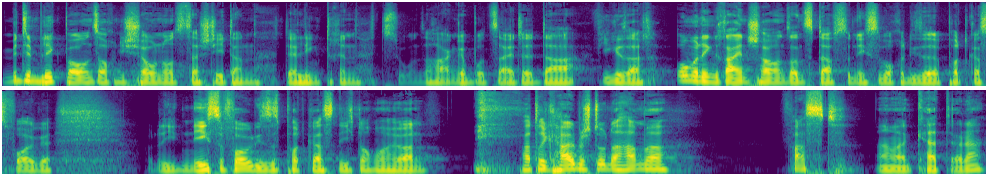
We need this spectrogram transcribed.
mit dem Blick bei uns auch in die Shownotes. Da steht dann der Link drin zu unserer Angebotsseite. Da, wie gesagt, unbedingt reinschauen, sonst darfst du nächste Woche diese Podcast-Folge oder die nächste Folge dieses Podcasts nicht nochmal hören. Patrick, halbe Stunde haben wir. Fast. Machen wir einen Cut, oder?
